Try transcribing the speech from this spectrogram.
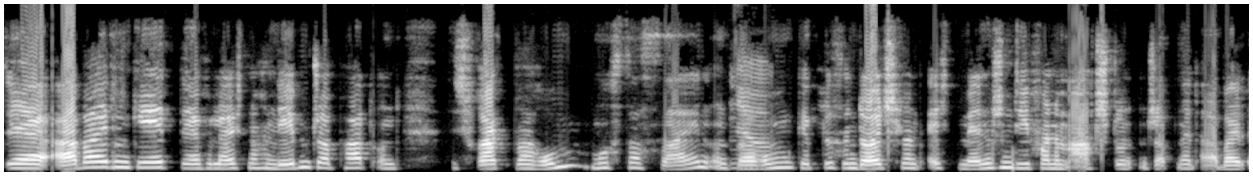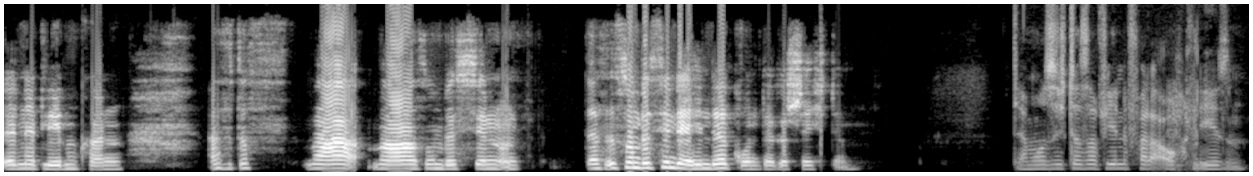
der arbeiten geht, der vielleicht noch einen Nebenjob hat und sich fragt, warum muss das sein und ja. warum gibt es in Deutschland echt Menschen, die von einem acht Stunden Job nicht arbeiten, äh, nicht leben können. Also das war war so ein bisschen und das ist so ein bisschen der Hintergrund der Geschichte. Da muss ich das auf jeden Fall auch lesen.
